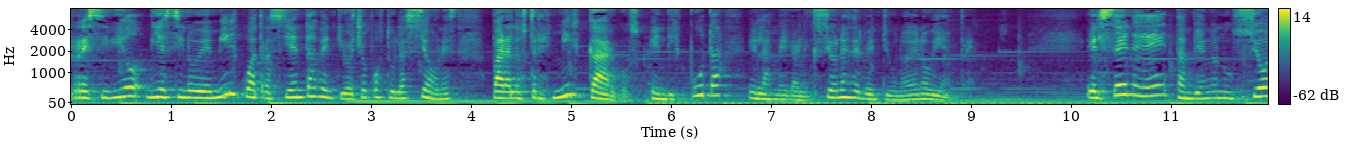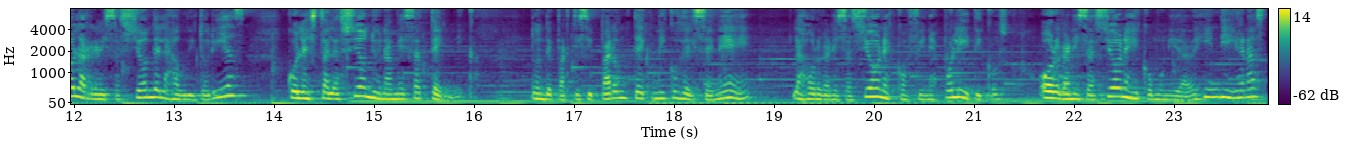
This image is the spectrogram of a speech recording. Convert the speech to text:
recibió 19.428 postulaciones para los 3.000 cargos en disputa en las megaelecciones del 21 de noviembre. El CNE también anunció la realización de las auditorías con la instalación de una mesa técnica, donde participaron técnicos del CNE, las organizaciones con fines políticos, organizaciones y comunidades indígenas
